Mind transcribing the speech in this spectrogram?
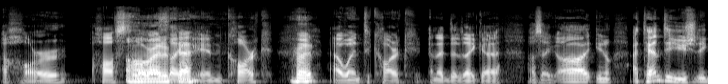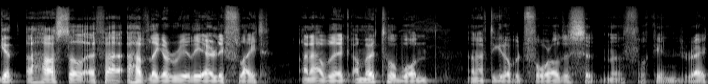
a horror hostel Oh, right, thing okay. in Cork. right. I went to Cork and I did like a. I was like, oh, you know, I tend to usually get a hostel if I, I have like a really early flight, and I'll be like, I'm out till one, and I have to get up at four. I'll just sit in the fucking right.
